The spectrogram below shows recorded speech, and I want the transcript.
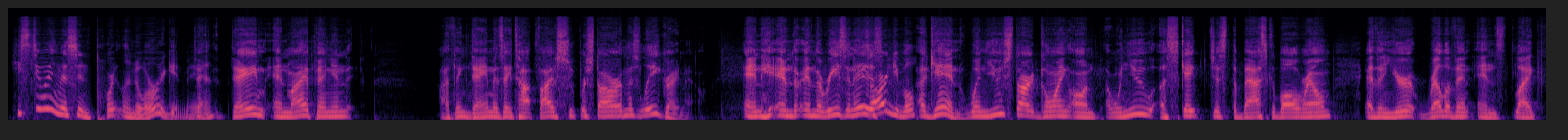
He's doing this in Portland, Oregon, man. Dame, in my opinion, I think Dame is a top five superstar in this league right now. And and the, and the reason is arguable. Again, when you start going on, when you escape just the basketball realm, and then you're relevant in like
